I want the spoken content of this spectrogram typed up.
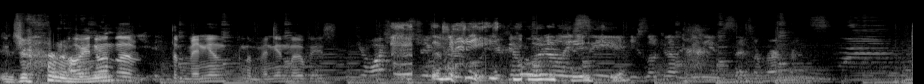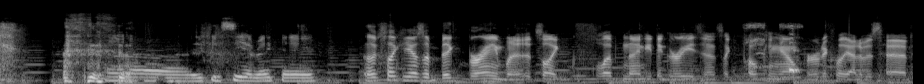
You're Oh, you're doing the the minion the minion movies. If you're watching the stream, The you, you can literally movie. see he's looking up minions as a reference. Uh, you can see it right there. Looks like he has a big brain, but it's like flipped 90 degrees and it's like poking out vertically out of his head.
